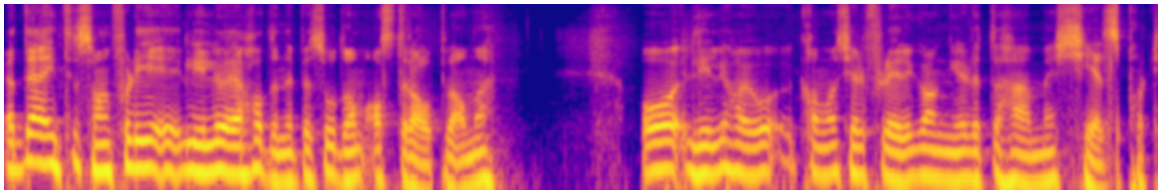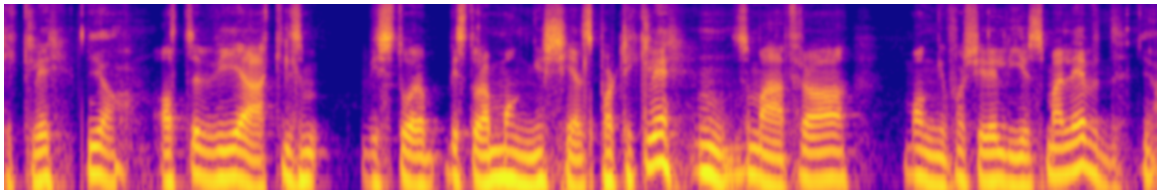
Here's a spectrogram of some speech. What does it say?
ja, Det er interessant, fordi Lilly og jeg hadde en episode om astralplanet. Og Lilly har jo kanalisert flere ganger dette her med sjelspartikler. Ja. At vi er ikke liksom vi står består av mange sjelspartikler Mm. som er fra mange forskjellige liv som er levd. Ja.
